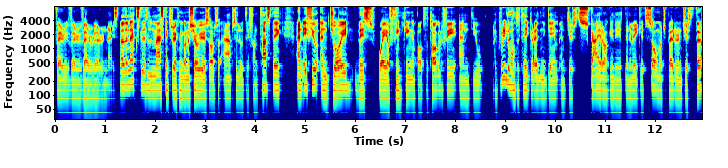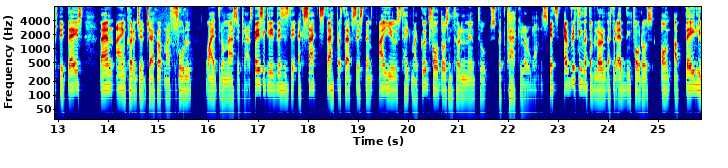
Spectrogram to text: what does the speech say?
very, very, very, very nice. Now, the next little masking trick I'm going to show you is also absolutely fantastic. And if you enjoy this way of thinking about photography and you like really want to take your editing game and just skyrocket it and make it so much better in just 30 days, then I encourage you to check out my full Lightroom Masterclass. Basically, this is the exact step-by-step -step system I use to take my good photos and turn them into spectacular ones. It's everything that I've learned after editing photos on a daily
